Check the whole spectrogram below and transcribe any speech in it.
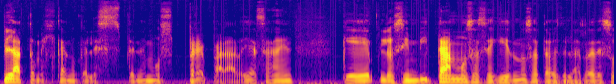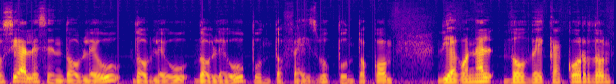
plato mexicano que les tenemos preparado. Ya saben que los invitamos a seguirnos a través de las redes sociales en www.facebook.com diagonal dodecacordon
